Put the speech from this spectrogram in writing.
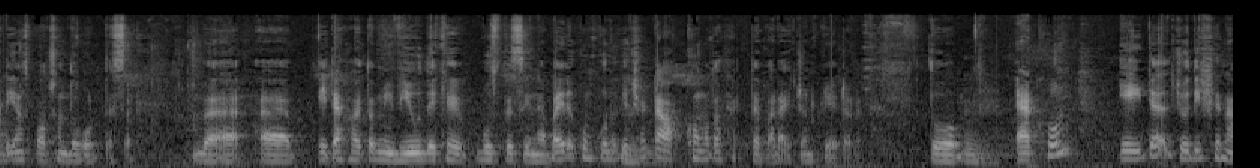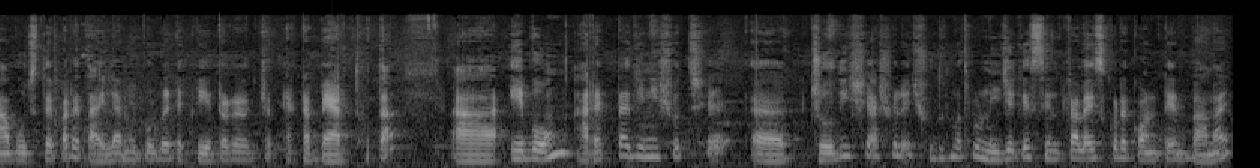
অডিয়েন্স পছন্দ করতেছে। বা এটা হয়তো আমি ভিউ দেখে বুঝতেছি না বা এরকম কোনো কিছু একটা অক্ষমতা থাকতে পারে একজন ক্রিয়েটরের তো এখন এইটা যদি সে না বুঝতে পারে তাইলে আমি বলব এটা ক্রিয়েটরের একটা ব্যর্থতা। এবং আরেকটা জিনিস হচ্ছে যদি সে আসলে শুধুমাত্র নিজেকে সেন্ট্রালাইজ করে কন্টেন্ট বানায়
